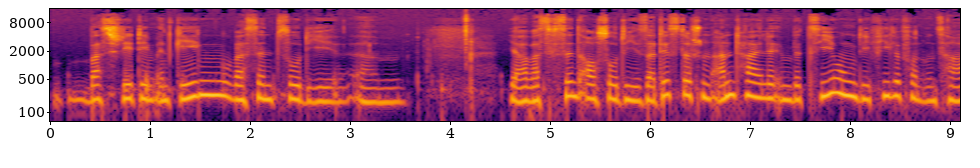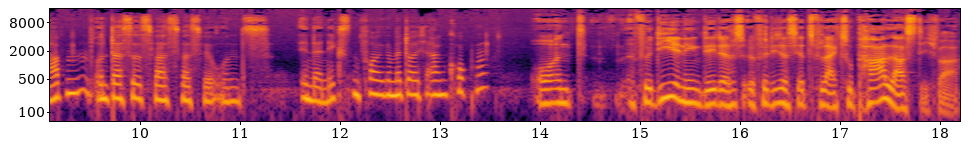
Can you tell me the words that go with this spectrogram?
was steht dem entgegen, was sind so die, ähm, ja, was sind auch so die sadistischen Anteile in Beziehungen, die viele von uns haben. Und das ist was, was wir uns in der nächsten Folge mit euch angucken. Und für diejenigen, die das, für die das jetzt vielleicht zu paarlastig war,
